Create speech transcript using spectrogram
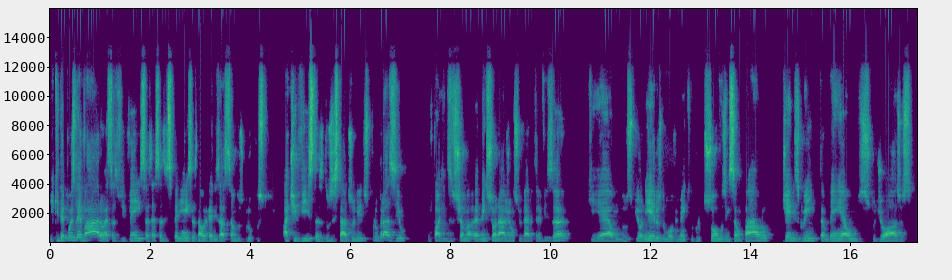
e que depois levaram essas vivências, essas experiências na organização dos grupos ativistas dos Estados Unidos para o Brasil. A gente pode chama, eh, mencionar João Silvério Trevisan, que é um dos pioneiros do movimento do Grupo Somos em São Paulo. James Green também é um dos estudiosos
